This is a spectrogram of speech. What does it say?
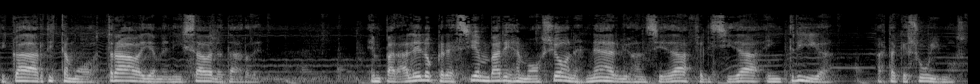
Y cada artista mostraba y amenizaba la tarde. En paralelo crecían varias emociones, nervios, ansiedad, felicidad e intriga, hasta que subimos.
